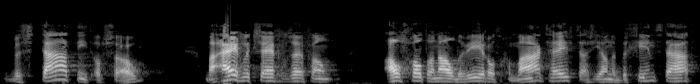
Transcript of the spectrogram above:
bestaat niet of zo. Maar eigenlijk zeggen ze van, als God dan al de wereld gemaakt heeft, als hij aan het begin staat,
